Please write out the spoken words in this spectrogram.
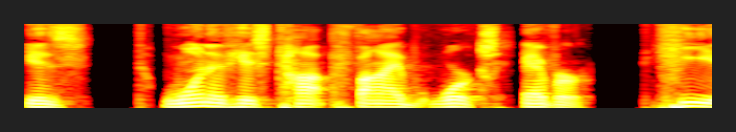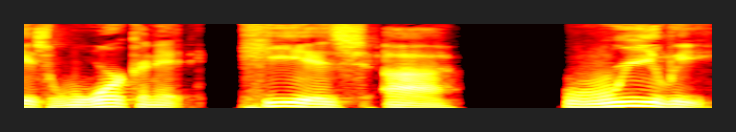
is one of his top five works ever. He is working it. He is uh, really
